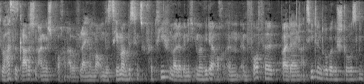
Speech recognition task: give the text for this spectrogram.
Du hast es gerade schon angesprochen, aber vielleicht nochmal, um das Thema ein bisschen zu vertiefen, weil da bin ich immer wieder auch im, im Vorfeld bei deinen Artikeln drüber gestoßen.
